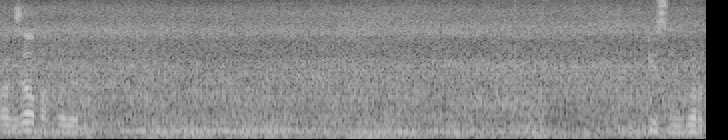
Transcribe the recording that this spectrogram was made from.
Вокзал, походу. Вписан в город.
